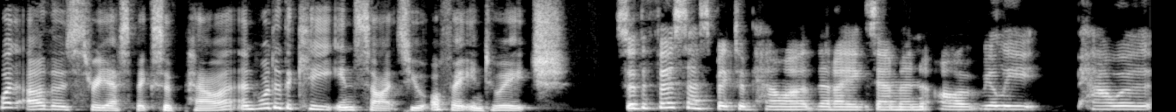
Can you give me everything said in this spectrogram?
What are those three aspects of power, and what are the key insights you offer into each? So, the first aspect of power that I examine are really power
